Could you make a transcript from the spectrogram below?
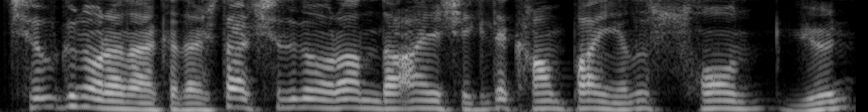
Çılgın oran arkadaşlar. Çılgın oran da aynı şekilde kampanyalı son gün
